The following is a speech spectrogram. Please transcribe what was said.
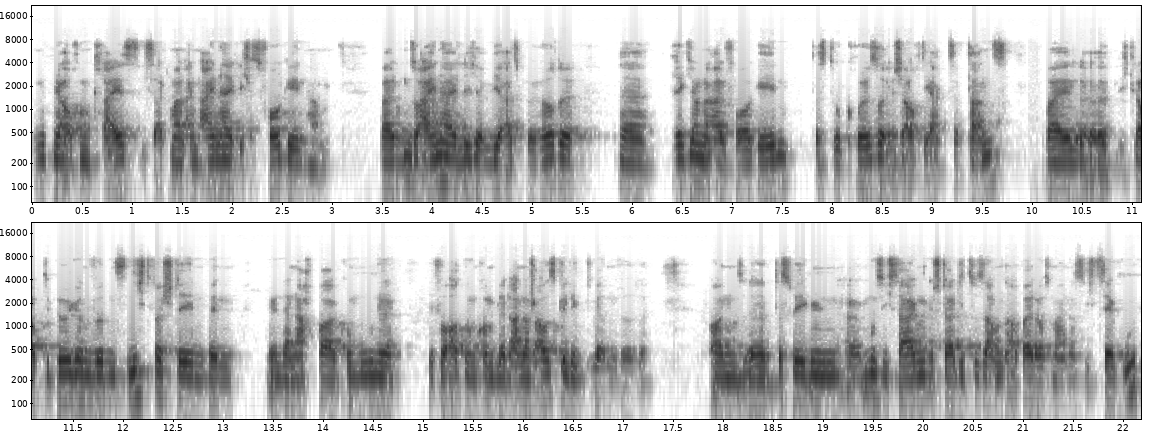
damit wir auch im Kreis, ich sag mal, ein einheitliches Vorgehen haben. Weil umso einheitlicher wir als Behörde äh, regional vorgehen, desto größer ist auch die Akzeptanz. Weil äh, ich glaube, die Bürger würden es nicht verstehen, wenn in der Nachbarkommune die Verordnung komplett anders ausgelegt werden würde. Und äh, deswegen äh, muss ich sagen, ist da die Zusammenarbeit aus meiner Sicht sehr gut.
